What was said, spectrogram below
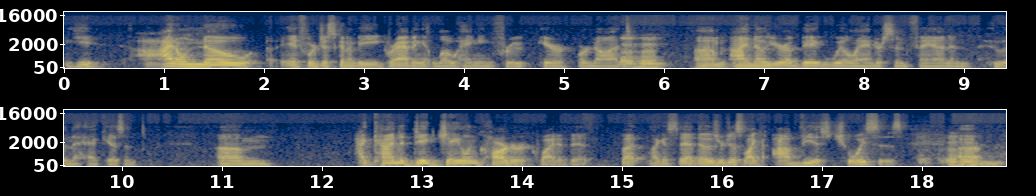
he, I don't know if we're just going to be grabbing at low hanging fruit here or not. Mm-hmm. Um, I know you're a big Will Anderson fan, and who in the heck isn't? Um, I kind of dig Jalen Carter quite a bit, but like I said, those are just like obvious choices. Mm-hmm. Um,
